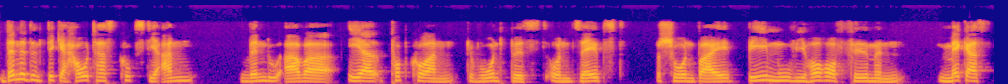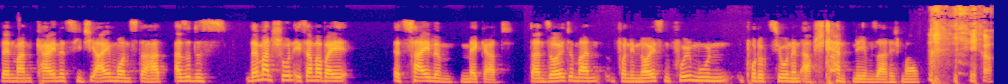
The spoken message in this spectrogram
wenn du eine dicke Haut hast, guckst dir an. Wenn du aber eher Popcorn gewohnt bist und selbst schon bei B-Movie-Horrorfilmen meckerst, wenn man keine CGI-Monster hat. Also das, wenn man schon, ich sag mal, bei Asylum meckert, dann sollte man von den neuesten Full Moon Produktionen Abstand nehmen, sag ich mal. ja,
